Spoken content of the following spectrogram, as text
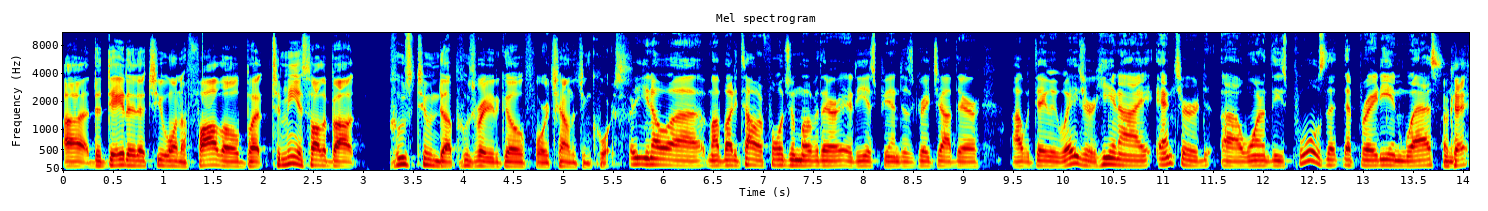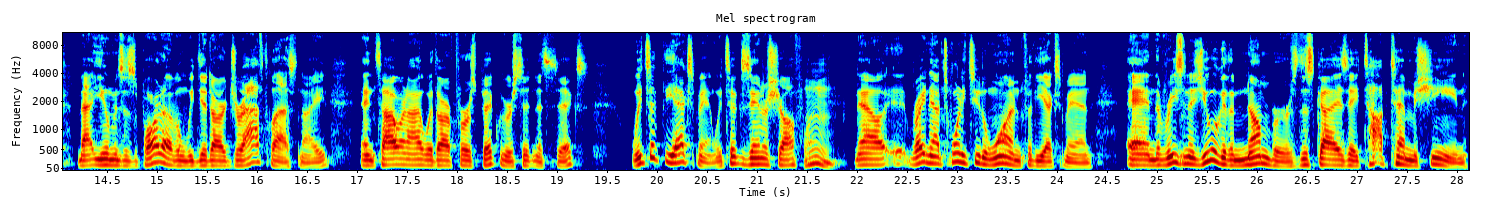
uh, the data that you want to follow. But to me, it's all about who's tuned up, who's ready to go for a challenging course. You know, uh, my buddy Tyler Fulghum over there at ESPN does a great job there uh, with Daily Wager. He and I entered uh, one of these pools that, that Brady and Wes and Okay. Matt Youmans is a part of, and we did our draft last night. And Tyler and I, with our first pick, we were sitting at six. We took the X Man. We took Xander Schauffele. Now, right now, twenty-two to one for the X Man. And the reason is, you look at the numbers. This guy is a top ten machine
